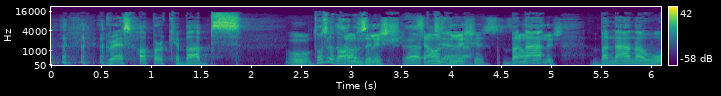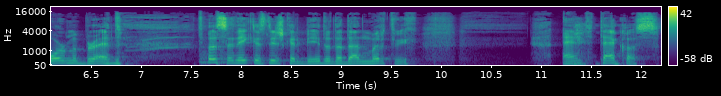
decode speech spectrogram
grasshopper kebabs, Uh, To se dobro sounds sliši. delicious. Ja, Sounds ja. bana banana warm bread. to se nekaj sliši, kar bi jedel na dan mrtvih. And tacos.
